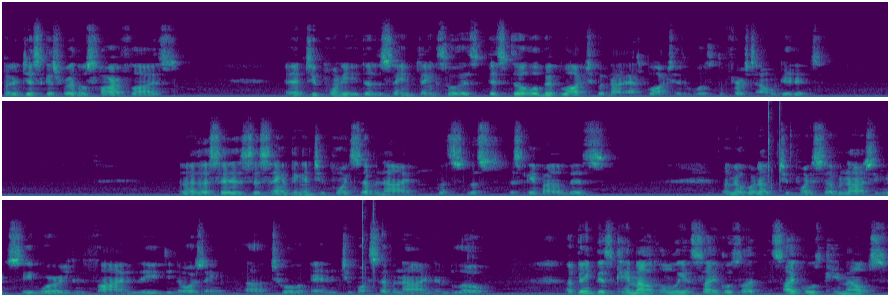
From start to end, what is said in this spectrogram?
But it just gets rid of those fireflies. And 2.8 does the same thing. So it's, it's still a little bit blotchy, but not as blotchy as it was the first time we did it. And as I said, it's the same thing in 2.79. Let's let's escape out of this. Let me open up 2.79 so you can see where you can find the denoising uh, tool in 2.79 and below. I think this came out only in Cycles. So Cycles came out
